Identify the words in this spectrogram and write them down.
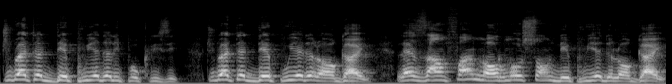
Tu dois être dépouillé de l'hypocrisie. Tu dois être dépouillé de l'orgueil. Les enfants normaux sont dépouillés de l'orgueil.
